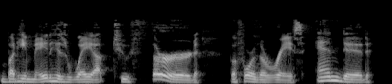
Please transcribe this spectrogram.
but he made his way up to third before the race ended.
